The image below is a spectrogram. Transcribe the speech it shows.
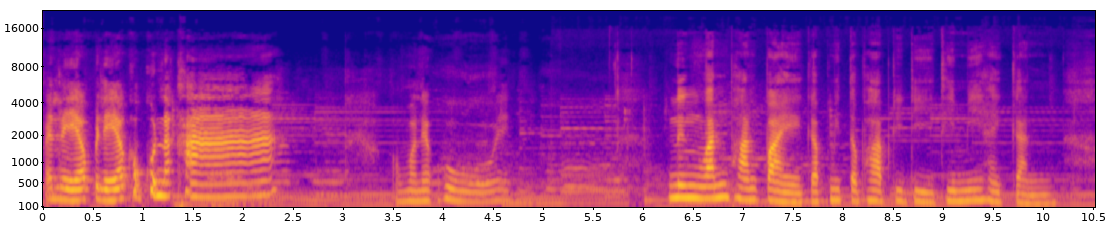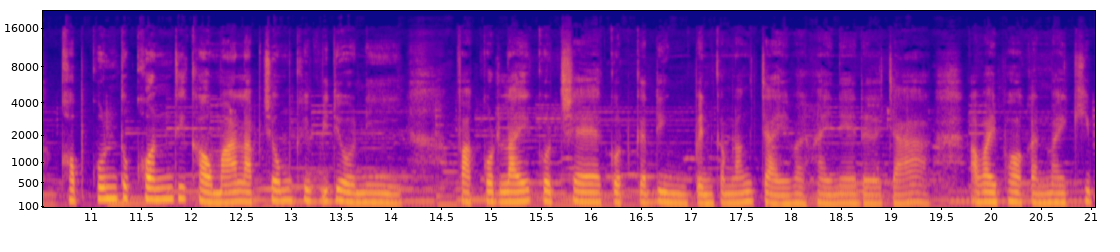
ไปแล้วไปแล้วขอบคุณนะคะ ออกมาแล้วโอ้โหยหนึ่งวันผ่านไปกับมิตรภาพดีๆ ที่มีให้กัน ขอบคุณทุกคนที่เข้ามารับชมคลิปวิดีโอนี้ ฝากกดไลค์กดแชร์ กดกระดิ่งเป็นกำลังใจไว้ให้แน่เด้อจ้า เอาไว้พอกันไม่คลิป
